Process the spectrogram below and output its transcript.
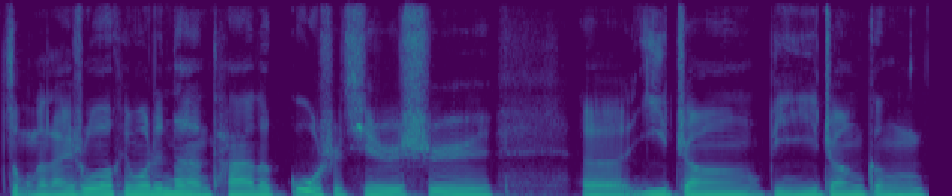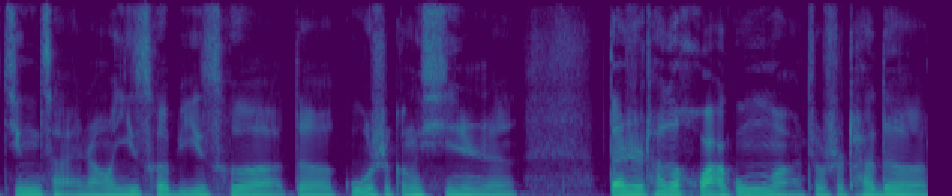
总的来说，黑猫侦探它的故事其实是。呃，一章比一章更精彩，然后一册比一册的故事更吸引人。但是它的画工啊，就是它的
